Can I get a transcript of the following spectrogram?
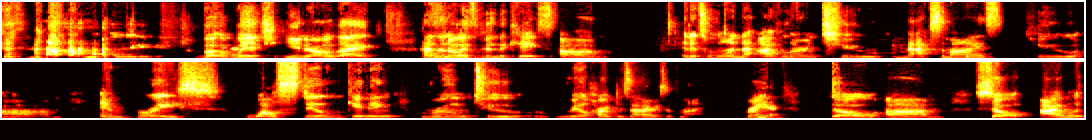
but which you know like hasn't always been the case um and it's one that i've learned to maximize to um embrace while still giving room to real heart desires of mine right yeah. so um so i would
